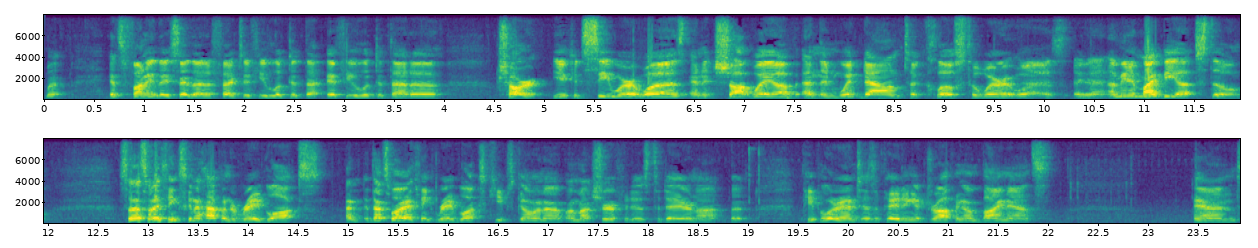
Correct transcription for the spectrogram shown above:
But it's funny they say that effect. If you looked at that, if you looked at that uh, chart, you could see where it was, and it shot way up, and then went down to close to where it was again. I mean, it might be up still. So that's what I think is going to happen to RaiBlocks. And that's why I think RaiBlocks keeps going up. I'm not sure if it is today or not, but people are anticipating it dropping on Binance. And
